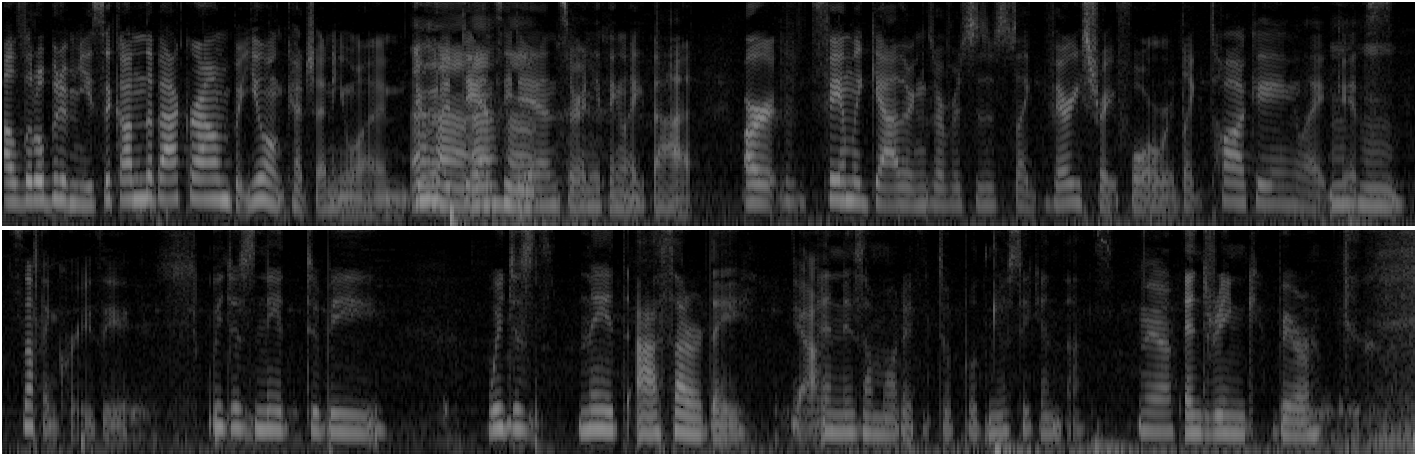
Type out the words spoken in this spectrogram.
a little bit of music on the background, but you won't catch anyone doing Uh-huh, a dancey uh-huh. dance or anything like that. Our family gatherings are just like very straightforward, like talking, like it's Mhm. it's nothing crazy. we just need to be. We just need a Saturday, Yeah. and it's a motive to put music and dance yeah. and drink beer.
